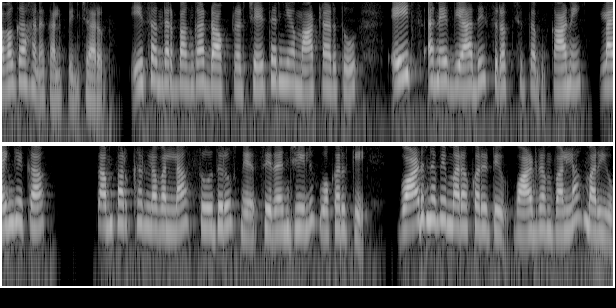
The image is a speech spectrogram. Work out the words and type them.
అవగాహన కల్పించారు. ఈ సందర్భంగా డాక్టర్ చైతన్య మాట్లాడుతూ ఎయిడ్స్ అనే వ్యాధి సురక్షితం కానీ లైంగిక సంపర్కంల వల్ల సూదులు సిరంజీలు ఒకరికి వాడినవి మరొకరికి వాడడం వల్ల మరియు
